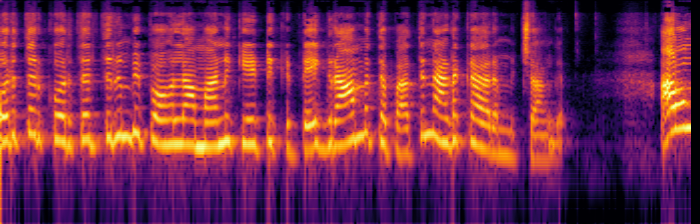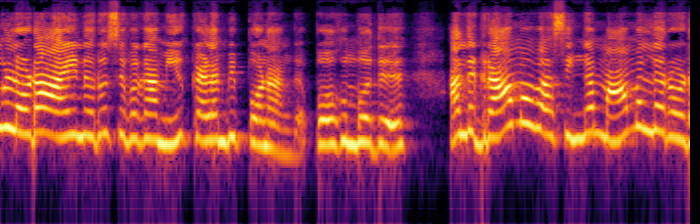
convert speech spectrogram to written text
ஒருத்தருக்கு ஒருத்தர் திரும்பி போகலாமான்னு கேட்டுக்கிட்டே கிராமத்தை பார்த்து நடக்க ஆரம்பிச்சாங்க. அவங்களோட ஆயனரும் சிவகாமியும் கிளம்பி போனாங்க. போகும்போது அந்த கிராமவாசிங்க மாமல்லரோட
